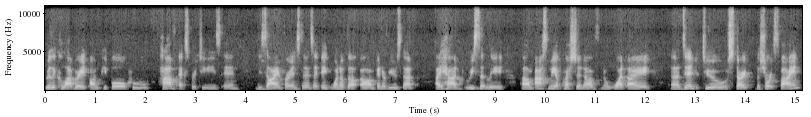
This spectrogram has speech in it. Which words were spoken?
really collaborate on people who have expertise in design for instance i think one of the um, interviews that i had recently um, asked me a question of you know, what I uh, did to start the short spine.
